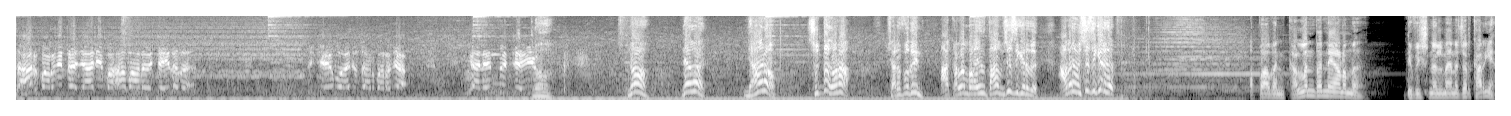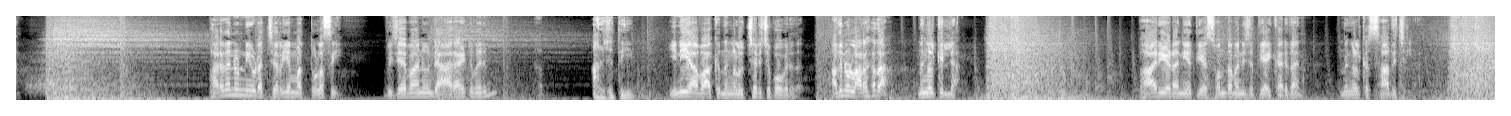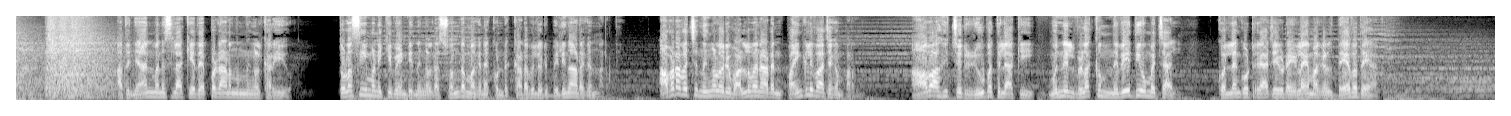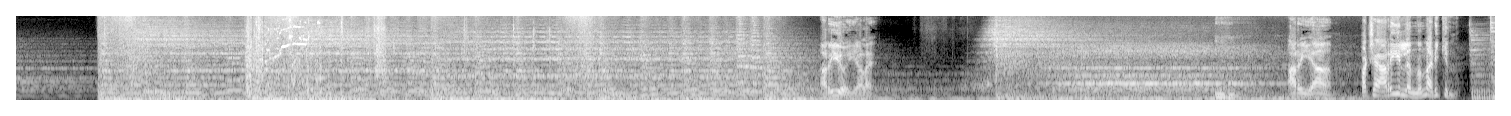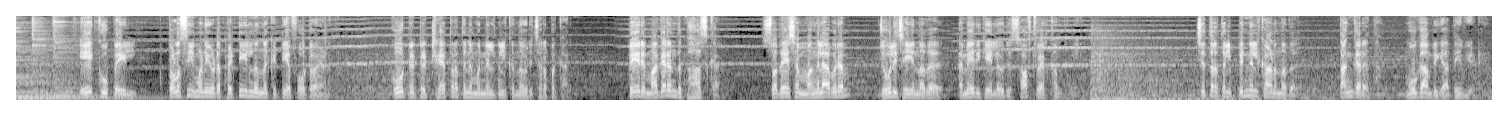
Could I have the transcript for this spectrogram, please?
സാർ പറഞ്ഞിട്ടാ ഞാൻ ഈ മഹാഭാരതം ചെയ്തത്. വിജയഭാനു സാർ പറഞ്ഞ ഞാൻ എന്ത് ചെയ്യും. നോ. നോ. നെവർ ഞാനോ? ശുദ്ധ തുണ ഷറഫുദ്ദീൻ ആ കള്ളം പറയുന്നത് താൻ വിശ്വസിക്കരുത്. അവരെ വിശ്വസിക്കരുത്. അപ്പൊ അവൻ കള്ളൻ തന്നെയാണെന്ന് ഡിവിഷണൽ മാനേജർക്ക് അറിയാം ഭരതനുണ്ണിയുടെ ചെറിയമ്മ തുളസി വിജയഭാനുവിന്റെ ആരായിട്ട് വരും? അനുജത്തി. ഇനി ആ വാക്ക് നിങ്ങൾ ഉച്ചരിച്ചു പോകരുത്. അതിനുള്ള അർഹത നിങ്ങൾക്കില്ല. ഭാര്യയുടെ അനിയത്തിയെ സ്വന്തം അനുജത്തിയായി കരുതാൻ നിങ്ങൾക്ക് സാധിച്ചില്ല. അത് ഞാൻ മനസ്സിലാക്കിയത് എപ്പോഴാണെന്ന് നിങ്ങൾക്കറിയൂ? തുളസിമണിക്ക് വേണ്ടി നിങ്ങളുടെ സ്വന്തം മകനെ കൊണ്ട് കടവിൽ ഒരു ബലിനാടകം നടത്തി. അവിടെ വെച്ച് നിങ്ങൾ ഒരു വള്ളുവനാടൻ പൈങ്കിളിവാചകം പറഞ്ഞു. ആവാഹിച്ചൊരു രൂപത്തിലാക്കി മുന്നിൽ വിളക്കും നിവേദ്യവും വെച്ചാൽ കൊല്ലംകോട്ട് രാജയുടെ ഇളയമകൾ ദേവതയാകും. അറിയോ ഇയാളെ? അറിയാം. പക്ഷെ അറിയില്ലെന്ന് നടിക്കുന്നു. എ കൂപ്പയിൽ തുളസിമണിയുടെ പെട്ടിയിൽ നിന്ന് കിട്ടിയ ഫോട്ടോയാണ്. കോട്ടിട്ട് ക്ഷേത്രത്തിന് മുന്നിൽ നിൽക്കുന്ന ഒരു ചെറുപ്പക്കാരൻ. പേര് മകരന്ദ് ഭാസ്കർ. സ്വദേശം മംഗലാപുരം. ജോലി ചെയ്യുന്നത് അമേരിക്കയിലെ ഒരു സോഫ്റ്റ്വെയർ കമ്പനി. ചിത്രത്തിൽ പിന്നിൽ കാണുന്നത് തങ്കരഥം മൂകാംബിക ദേവിയുടെ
